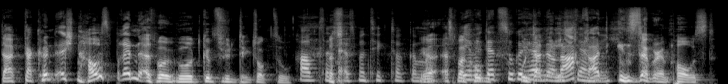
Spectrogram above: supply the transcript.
da, da könnte echt ein Haus brennen. Erstmal, oh, gibt's schon TikTok zu. Hauptsache erstmal TikTok gemacht. Ja, erstmal ja, gucken. dazu Und dann danach ich ja gerade. Instagram-Post.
